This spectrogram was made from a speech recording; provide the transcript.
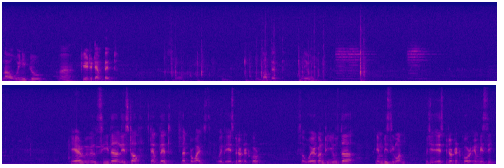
Now we need to uh, create a template. So dotnet new here we will see the list of template that provides with ASP.NET Core. So we are going to use the MVC one which is ASP.NET Core MVC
